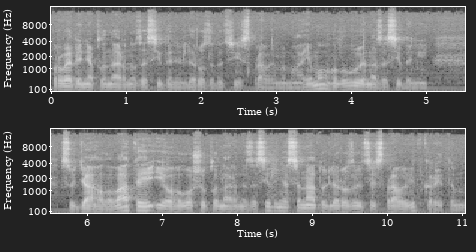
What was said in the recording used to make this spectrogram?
проведення пленарного засідання для розгляду цієї справи ми маємо. Головує на засіданні суддя Головатий і оголошую пленарне засідання Сенату для розгляду цієї справи відкритим.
